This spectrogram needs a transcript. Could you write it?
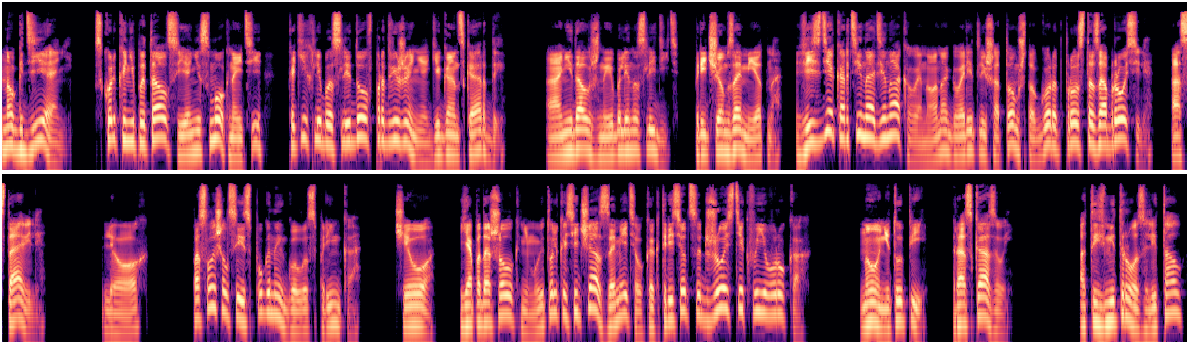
Но где они? Сколько ни пытался, я не смог найти каких-либо следов продвижения гигантской орды. А они должны были наследить. Причем заметно. Везде картина одинаковая, но она говорит лишь о том, что город просто забросили, оставили. Лех. Послышался испуганный голос паренька. Чего? Я подошел к нему и только сейчас заметил, как трясется джойстик в его руках. Ну, не тупи. Рассказывай. А ты в метро залетал?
